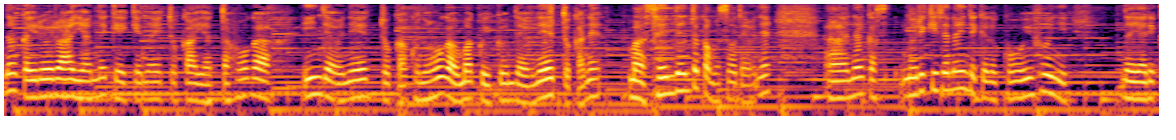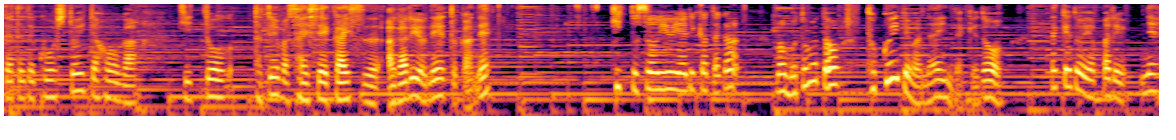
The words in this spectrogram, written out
なんかいろいろやんなきゃいけないとかやった方がいいんだよねとかこの方がうまくいくんだよねとかね。まあ宣伝とかもそうだよね。あなんか乗り気じゃないんだけどこういう風になやり方でこうしといた方がきっと例えば再生回数上がるよねとかね。きっとそういうやり方がもともと得意ではないんだけどだけどやっぱりね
